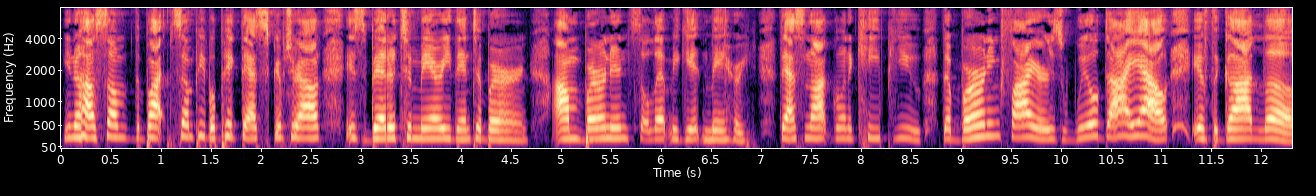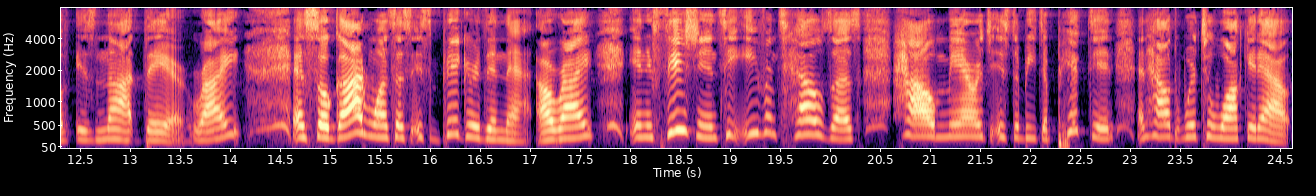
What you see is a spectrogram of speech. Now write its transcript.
You know how some the some people pick that scripture out. It's better to marry than to burn. I'm burning, so let me get married. That's not going to keep you. The burning fires will die out if the God love is not there, right? And so God wants us. It's bigger than that. All right. In Ephesians, He even tells us how marriage is to be depicted and how we're to walk it out.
